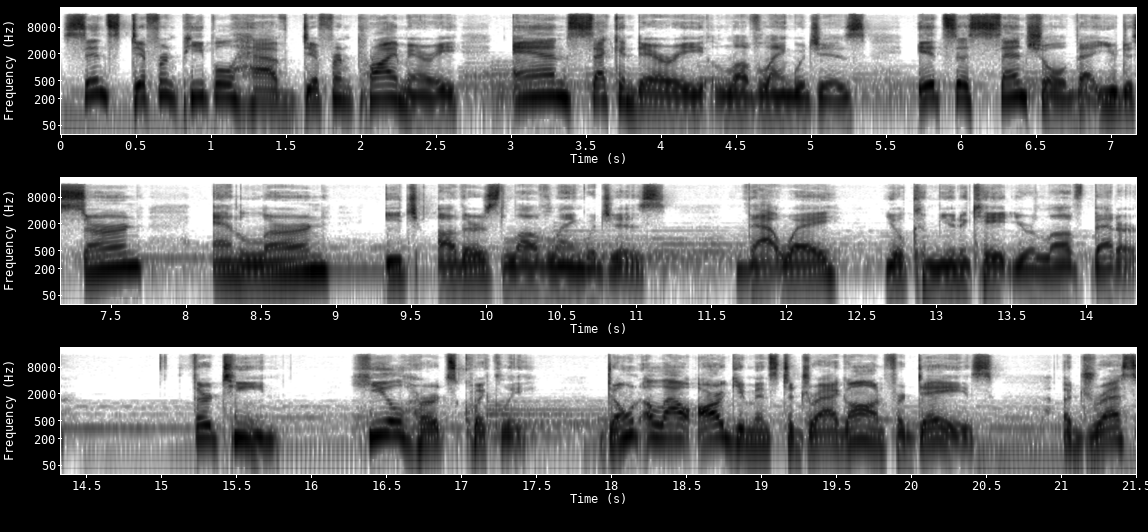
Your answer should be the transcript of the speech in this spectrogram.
since different people have different primary and secondary love languages, it's essential that you discern and learn each other's love languages. That way, you'll communicate your love better. 13. Heal hurts quickly. Don't allow arguments to drag on for days. Address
